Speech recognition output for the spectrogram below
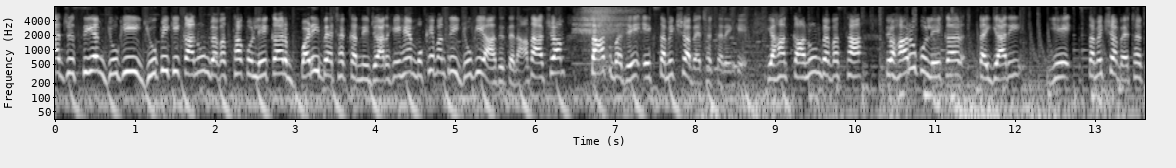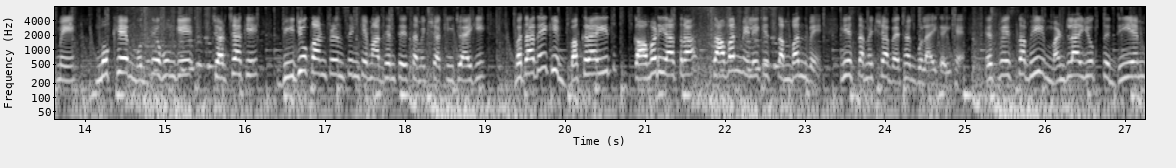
आज सीएम योगी, यूपी की कानून व्यवस्था को लेकर बड़ी बैठक करने जा रहे हैं। मुख्यमंत्री योगी आदित्यनाथ आज शाम सात बजे एक समीक्षा बैठक करेंगे। यहाँ कानून व्यवस्था, त्योहारों को लेकर तैयारी, ये समीक्षा बैठक में मुख्य मुद्दे होंगे। चर्चा के, वीडियो कॉन्फ्रेंसिंग के माध्यम से समीक्षा की जाएगी। बता दें कि बकरा ईद कांवड़ यात्रा, सावन मेले के संबंध में ये समीक्षा बैठक बुलाई गई है। इसमें सभी मंडलायुक्त, डीएम,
